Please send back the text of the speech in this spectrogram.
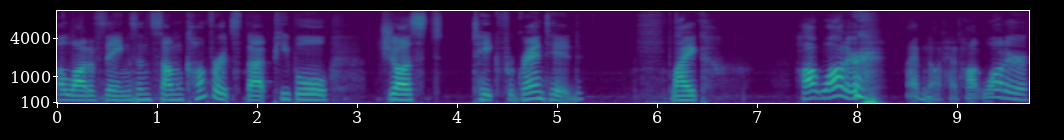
a lot of things and some comforts that people just take for granted, like hot water. I've not had hot water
